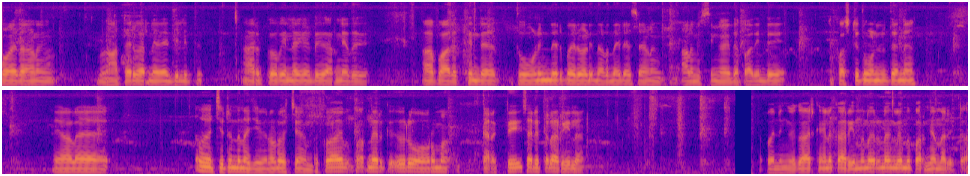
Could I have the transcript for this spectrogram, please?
പോയതാണ് നാട്ടുകാർ പറഞ്ഞത് ഇതിൽ ആരൊക്കെ പിന്നെ കേട്ട് അറിഞ്ഞത് ആ പാലത്തിന്റെ തൂണിന്റെ ഒരു പരിപാടി നടന്നതിന് ശേഷമാണ് ആളെ മിസ്സിങ് ആയത്. അപ്പോൾ അതിന്റെ ഫസ്റ്റ് തൂണിൽ തന്നെ അയാളെ വെച്ചിട്ടുണ്ടെന്ന ജീവനോട് വെച്ച എന്തൊക്കെ പറഞ്ഞവർക്ക് ഒരു ഓർമ്മ. കറക്റ്റ് ചരിത്രം അറിയില്ല. അപ്പോൾ നിങ്ങൾക്ക് ആർക്കെങ്കിലൊക്കെ അറിയുന്നുള്ളവരുണ്ടെങ്കിൽ ഒന്ന് പറഞ്ഞു തന്നാൽ കേട്ടോ.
